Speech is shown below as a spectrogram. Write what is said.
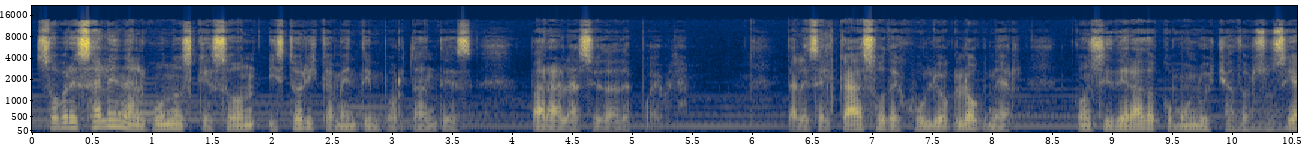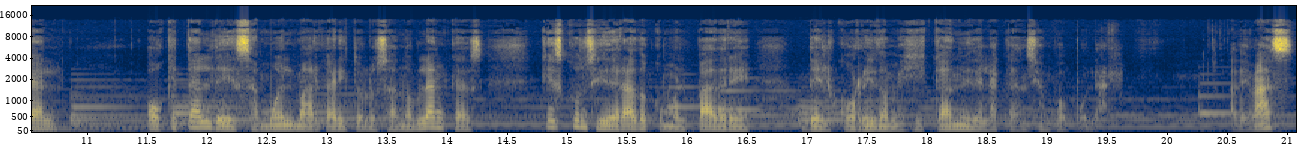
sobresalen algunos que son históricamente importantes para la ciudad de Puebla. Tal es el caso de Julio Glockner, considerado como un luchador social, o qué tal de Samuel Margarito Lozano Blancas, que es considerado como el padre del corrido mexicano y de la canción popular. Además,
